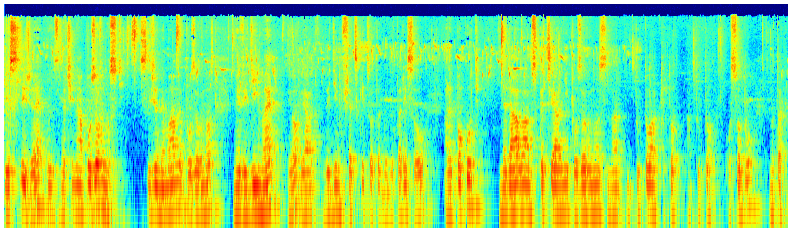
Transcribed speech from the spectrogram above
jestliže začíná pozornosti. Jestliže nemáme pozornost, my vidíme, jo, já vidím všechny, co tady, tady jsou, ale pokud nedávám speciální pozornost na tuto a tuto a tuto osobu, no tak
